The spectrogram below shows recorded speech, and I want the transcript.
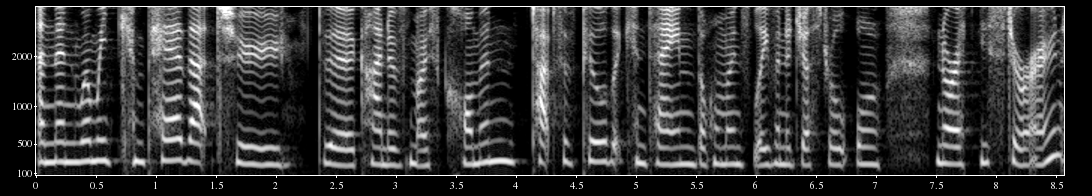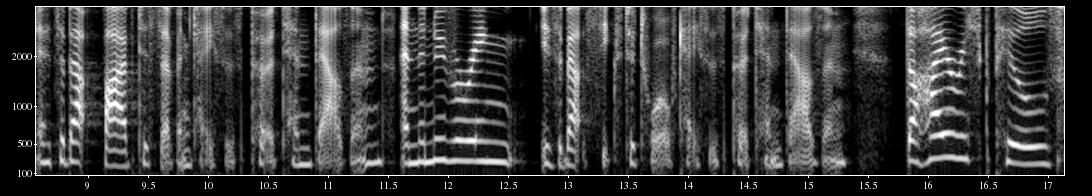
And then when we compare that to the kind of most common types of pill that contain the hormones levonorgestrel or norethisterone, it's about five to seven cases per 10,000. And the NuvaRing is about six to 12 cases per 10,000. The higher risk pills,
